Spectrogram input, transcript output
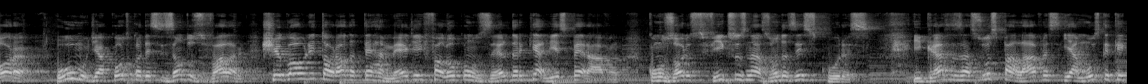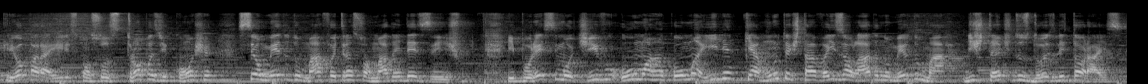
Ora, Ulmo, de acordo com a decisão dos Valar, chegou ao litoral da Terra-média e falou com os Eldar que ali esperavam, com os olhos fixos nas ondas escuras. E graças às suas palavras e à música que criou para eles com suas trompas de concha, seu medo do mar foi transformado em desejo. E por esse motivo, Ulmo arrancou uma ilha que há muito estava isolada no meio do mar, distante dos dois litorais,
